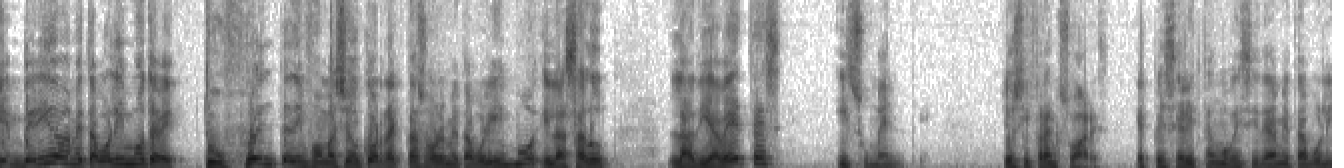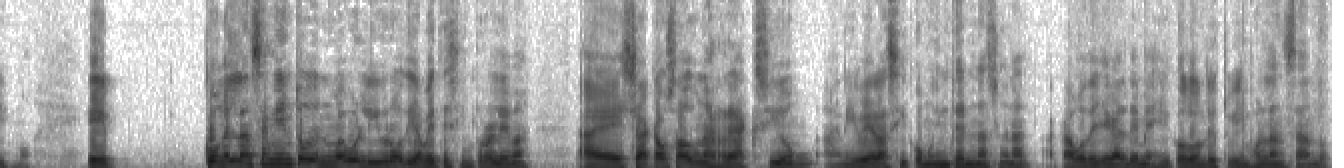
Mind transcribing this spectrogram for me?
Bienvenido a Metabolismo TV, tu fuente de información correcta sobre metabolismo y la salud, la diabetes y su mente. Yo soy Frank Suárez, especialista en obesidad y metabolismo. Eh, con el lanzamiento del nuevo libro Diabetes sin Problemas, eh, se ha causado una reacción a nivel así como internacional. Acabo de llegar de México, donde estuvimos lanzando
